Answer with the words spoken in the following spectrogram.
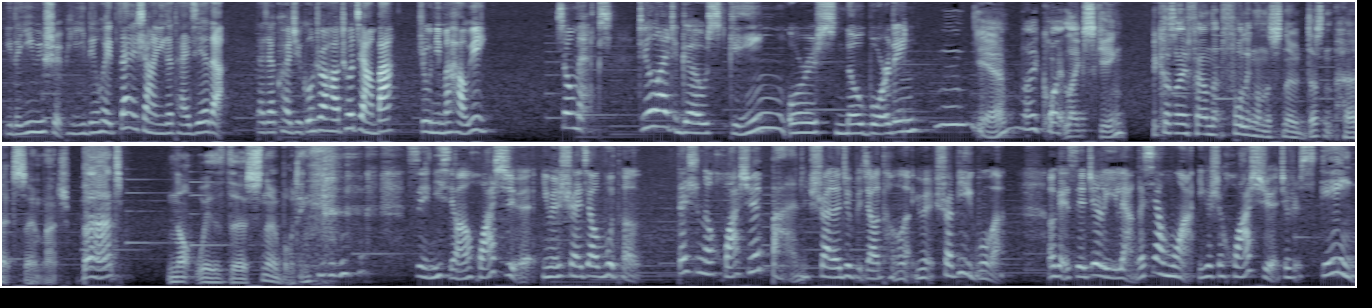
你的英语水平一定会再上一个台阶的。大家快去公众号抽奖吧，祝你们好运！So Max, do you like to go skiing or snowboarding? Mm, yeah, I quite like skiing because I found that falling on the snow doesn't hurt so much, but not with the snowboarding. 所以你喜欢滑雪，因为摔跤不疼。但是呢，滑雪板摔了就比较疼了，因为摔屁股嘛。OK，所以这里两个项目啊，一个是滑雪，就是 skiing，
